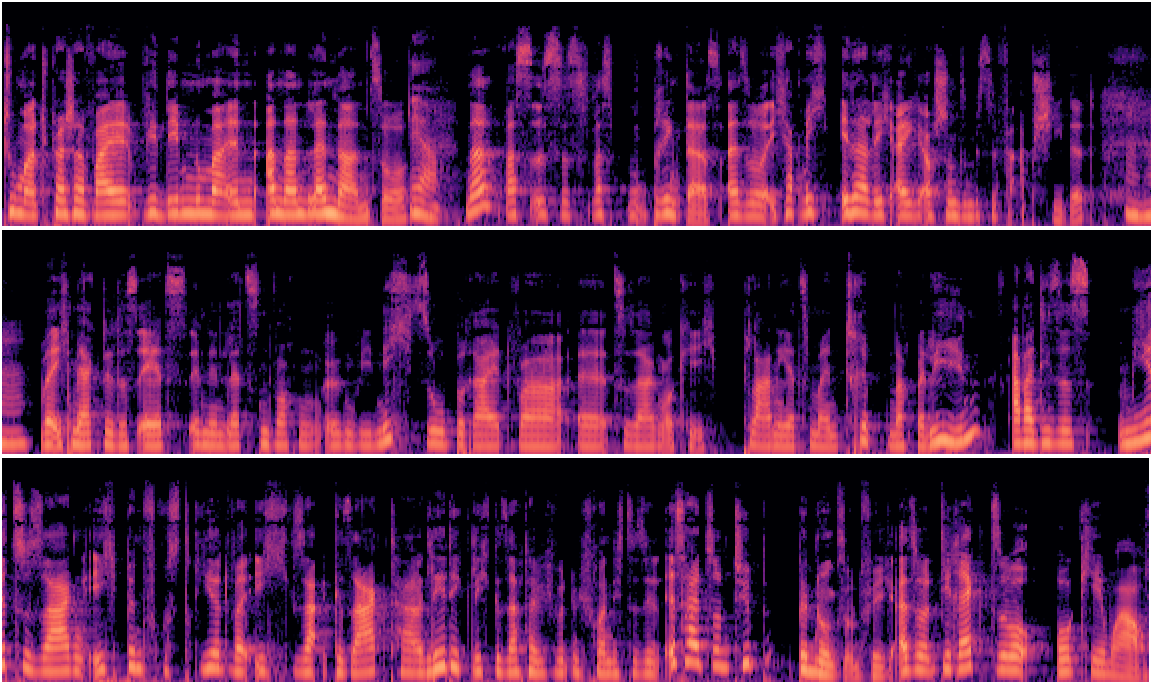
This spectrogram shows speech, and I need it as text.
too much pressure, weil wir leben nun mal in anderen Ländern so. Ja. Ne? Was ist es, was bringt das? Also ich habe mich innerlich eigentlich auch schon so ein bisschen verabschiedet, weil ich merkte, dass er jetzt in den letzten Wochen irgendwie nicht so bereit war äh, zu sagen, okay, ich plane jetzt meinen Trip nach Berlin. Aber dieses mir zu sagen, ich bin frustriert, weil ich sa- gesagt habe, lediglich gesagt habe, ich würde mich freuen, dich zu sehen, ist halt so ein Typ bindungsunfähig. Also direkt so, okay, wow.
